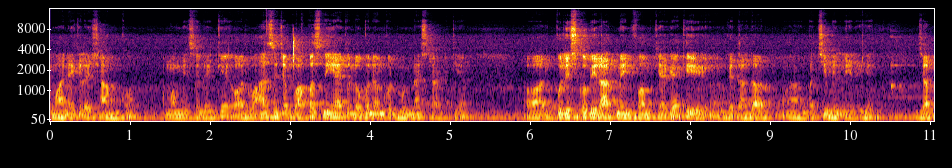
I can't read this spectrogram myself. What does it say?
घुमाने के लिए शाम को, मम्मी से लेके, और वहाँ से जब वापस नहीं आए तो लोगों ने उनको ढूंढना स्टार्ट किया। और पुलिस को भी रात में इन्फॉर्म किया गया कि उनके दादा और बच्ची मिल नहीं रही है। जब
